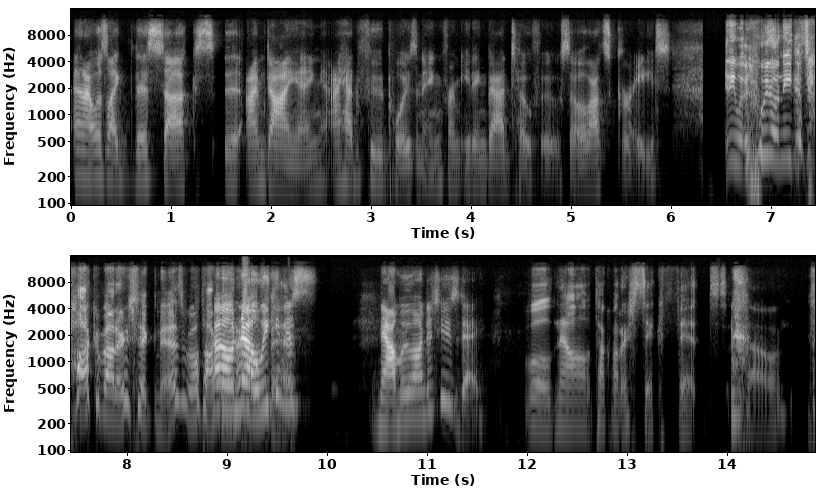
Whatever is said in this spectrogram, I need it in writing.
and i was like this sucks uh, i'm dying i had food poisoning from eating bad tofu so that's great anyway, we don't need to talk about our sickness. We'll talk oh no we can just now move on to tuesday We'll now talk about our sick fits. So,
